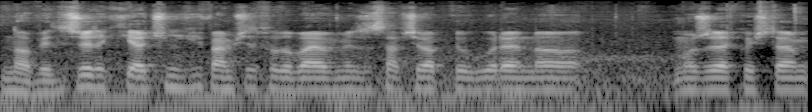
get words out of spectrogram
No, więc jeżeli takie odcinki Wam się spodobają, więc zostawcie łapkę w górę, no może jakoś tam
